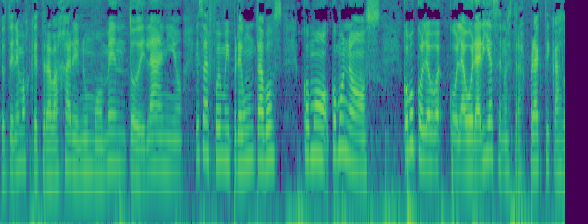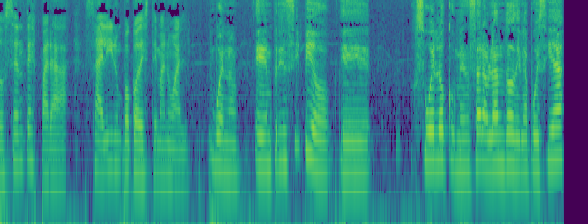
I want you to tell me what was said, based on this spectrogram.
lo tenemos que trabajar en un momento del año? Esa fue mi pregunta. Vos, ¿cómo, cómo nos, cómo colabo- colaborarías en nuestras prácticas docentes para salir un poco de este manual? Bueno, en principio eh, suelo comenzar hablando de la poesía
